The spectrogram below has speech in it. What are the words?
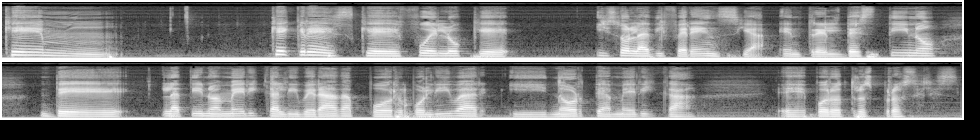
¿qué, mm, ¿qué crees que fue lo que hizo la diferencia entre el destino de Latinoamérica liberada por Bolívar y Norteamérica eh, por otros próceres?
